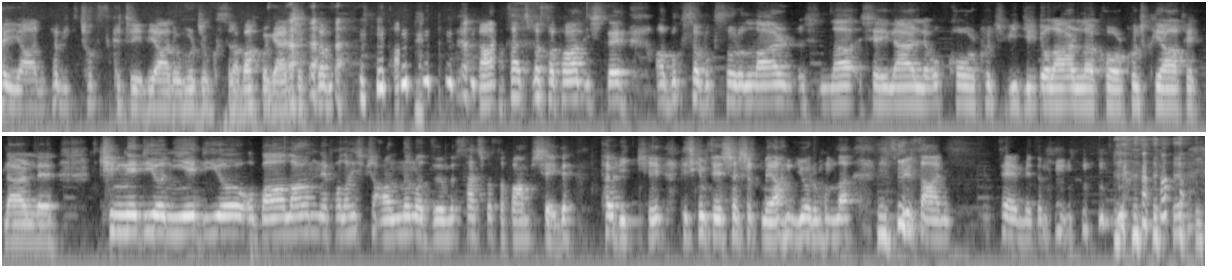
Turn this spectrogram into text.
Ay yani tabii ki çok sıkıcıydı yani Umurcuğum kusura bakma gerçekten. yani saçma sapan işte abuk sabuk sorularla şeylerle o korkunç videolarla korkunç kıyafetlerle kim ne diyor niye diyor o bağlam ne falan hiçbir şey anlamadığımız saçma sapan bir şeydi. Tabii ki hiç kimseyi şaşırtmayan yorumumla hiçbir saniye sevmedim.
